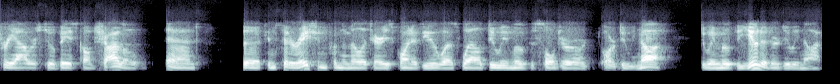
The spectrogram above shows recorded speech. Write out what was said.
three hours to a base called Shilo. And the consideration from the military's point of view was, well, do we move the soldier or, or do we not? Do we move the unit or do we not?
